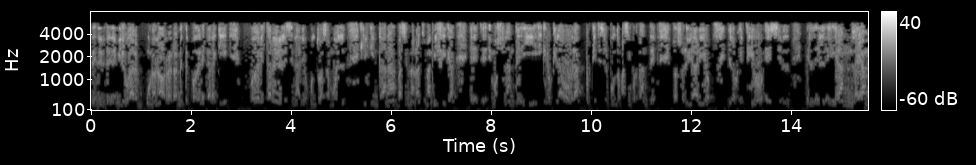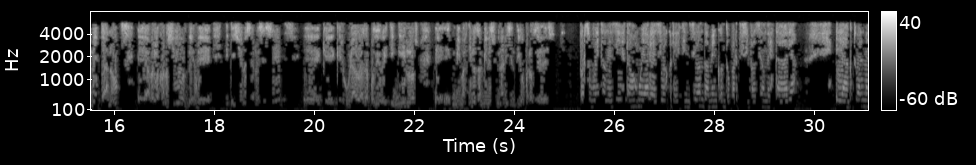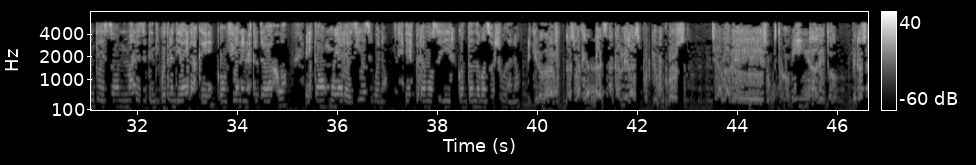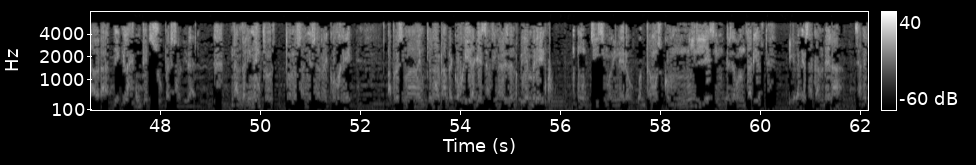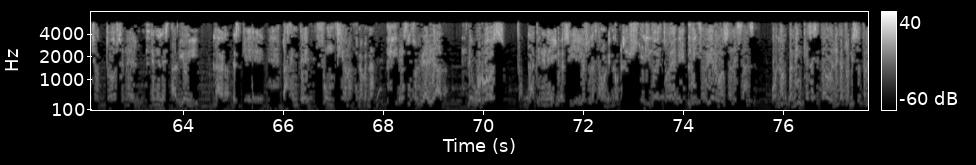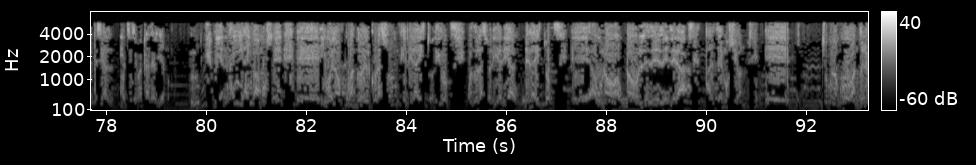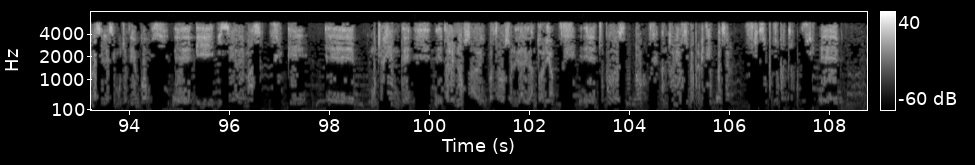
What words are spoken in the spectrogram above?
desde, mi lugar, un honor realmente poder estar aquí, poder estar en el escenario junto a Samuel Gil Quintana, va a ser una noche magnífica, este, emocionante y, creo que la obra, porque este es el punto más importante, lo solidario, el objetivo es el, el, el, gran, la gran meta, ¿no? Eh, haberlos conocido desde instituciones RCC, eh, que el jurado haya podido distinguirlos, eh, me imagino también es un gran incentivo para ustedes. Por supuesto que sí, estamos muy agradecidos con la distinción, también con tu participación de esta área. Eh, actualmente son más de 74 entidades las que confían en nuestro trabajo. Estamos muy agradecidos y bueno, esperamos seguir contando con su ayuda, ¿no? Y quiero dar las gracias a Candelas porque Burgos se habla de su gastronomía, de todo, pero se habla de que la gente es súper solidaria, dando alimentos, todos los años se recoge aproximadamente una gran recogida que es a finales de noviembre, muchísimo dinero, contamos con miles y miles de voluntarios y gracias a Candela se han hecho dos en el, en el estadio y la verdad es que la gente funciona fenomenal. Esa solidaridad de Burgos la tienen ellos y ellos la estamos viendo lindo esto, ¿eh? Luis Javier González Sanz, honor también que hayas estado en esta transmisión tan especial. Muchísimas gracias, Guillermo. Bien, ahí, ahí vamos, ¿eh? ¿eh? Y bueno, cuando el corazón genera esto, digo, cuando la solidaridad genera esto, eh, a uno, a uno le, le, le, da alta emoción. Yo conozco a Antonio Casillas hace mucho tiempo eh, y, sé además que eh, mucha gente eh, tal vez no sabe el costado solidario de Antonio. yo puedo decirlo, Antonio, si me permitís, puede ser. Sí, por supuesto.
